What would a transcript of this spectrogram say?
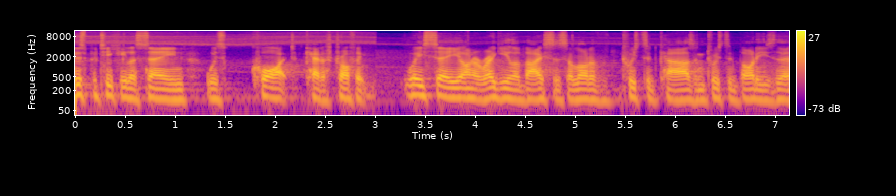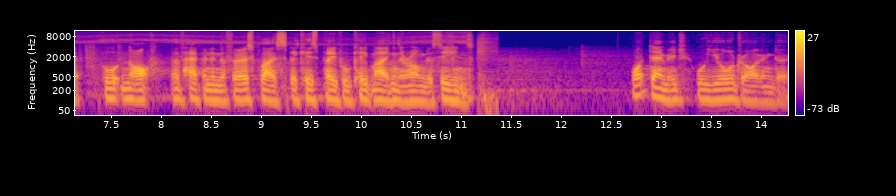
This particular scene was quite catastrophic. We see on a regular basis a lot of twisted cars and twisted bodies that ought not have happened in the first place because people keep making the wrong decisions. What damage will your driving do?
